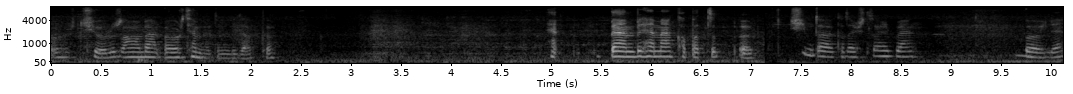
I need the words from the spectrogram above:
örtüyoruz ama ben örtemedim bir dakika. Ben bir hemen kapatıp ört. Şimdi arkadaşlar ben böyle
